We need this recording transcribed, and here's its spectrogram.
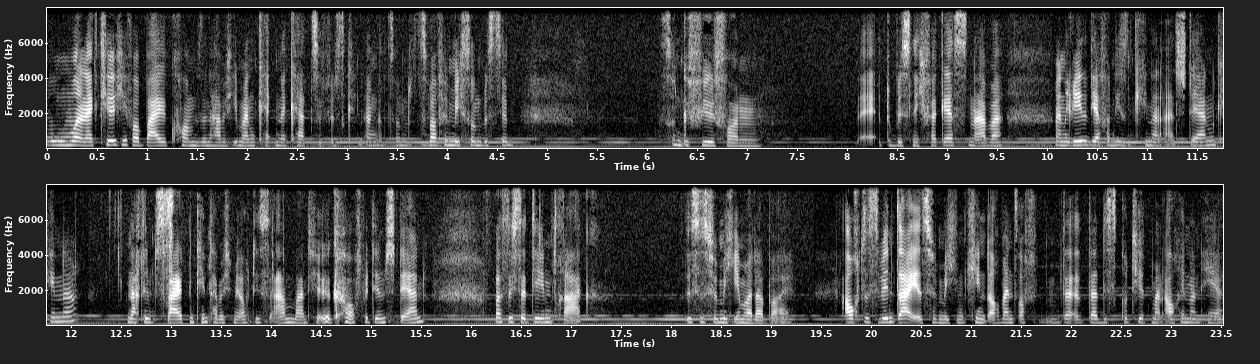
wo wir an der Kirche vorbeigekommen sind, habe ich immer eine Kerze für das Kind angezündet. Das war für mich so ein bisschen so ein Gefühl von, äh, du bist nicht vergessen. Aber man redet ja von diesen Kindern als Sternenkinder. Nach dem zweiten Kind habe ich mir auch dieses Armband hier gekauft mit dem Stern, was ich seitdem trage. Ist es für mich immer dabei. Auch das Windei ist für mich ein Kind, auch wenn es da, da, diskutiert man auch hin und her.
